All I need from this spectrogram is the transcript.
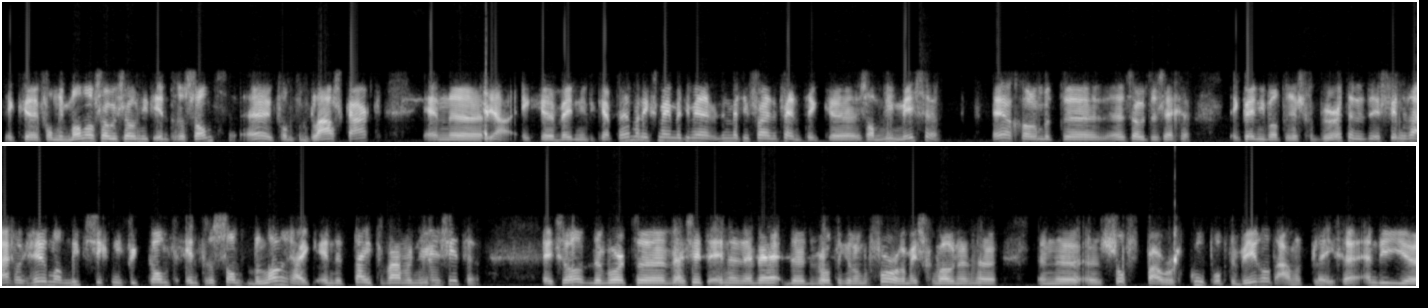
Ik vond die man al sowieso niet interessant. ik vond het een blaaskaak. En ja, ik weet niet, ik heb helemaal niks mee met die, met die vent. Ik zal hem niet missen. Gewoon om het zo te zeggen. Ik weet niet wat er is gebeurd. En ik vind het eigenlijk helemaal niet significant, interessant, belangrijk in de tijd waar we nu in zitten. Weet je wel, er wordt, uh, wij zitten in een. De, World Economic Forum is gewoon een, uh, een, een soft power coup op de wereld aan het plegen. En, die,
